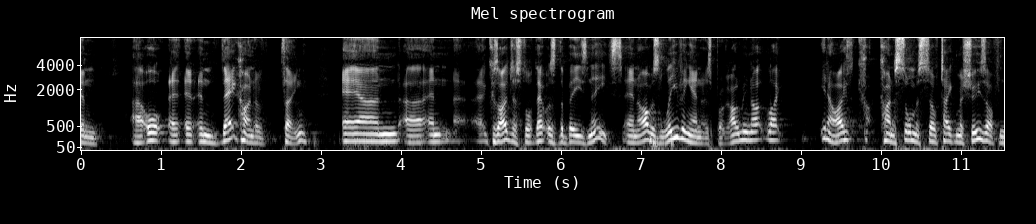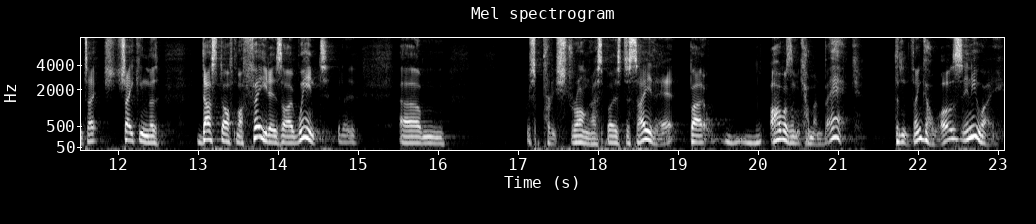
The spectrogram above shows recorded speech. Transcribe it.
and, uh, and, and, that kind of thing. And uh, and because uh, I just thought that was the bee's knees, and I was leaving Annesbrook. I mean, I, like, you know, I kind of saw myself taking my shoes off and shaking the dust off my feet as I went. You know, um, was pretty strong, I suppose, to say that, but I wasn't coming back. Didn't think I was anyway,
